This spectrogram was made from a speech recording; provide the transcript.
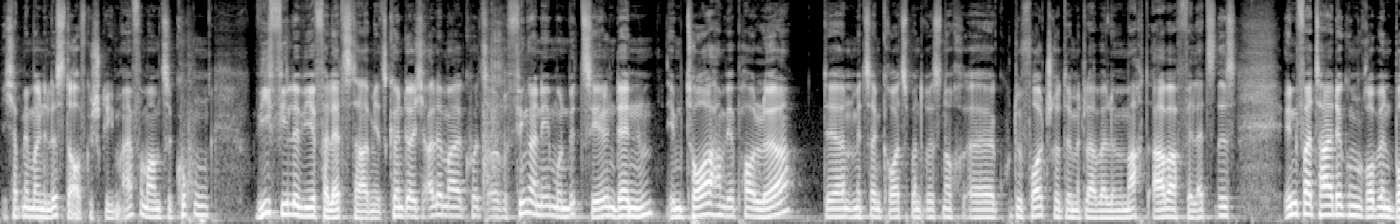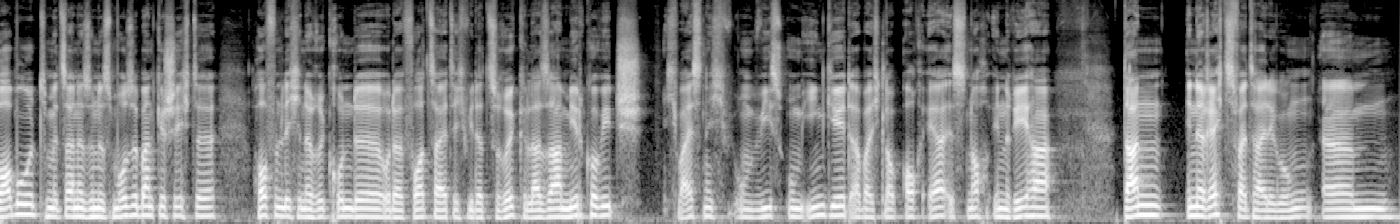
ich habe mir mal eine Liste aufgeschrieben, einfach mal um zu gucken, wie viele wir verletzt haben. Jetzt könnt ihr euch alle mal kurz eure Finger nehmen und mitzählen, denn im Tor haben wir Paul Löhr, der mit seinem Kreuzbandriss noch äh, gute Fortschritte mittlerweile macht, aber verletzt ist. In Verteidigung Robin Bormuth mit seiner Syndesmoseband-Geschichte, hoffentlich in der Rückrunde oder vorzeitig wieder zurück. Lazar Mirkovic, ich weiß nicht, um, wie es um ihn geht, aber ich glaube, auch er ist noch in Reha. Dann in der Rechtsverteidigung ähm,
